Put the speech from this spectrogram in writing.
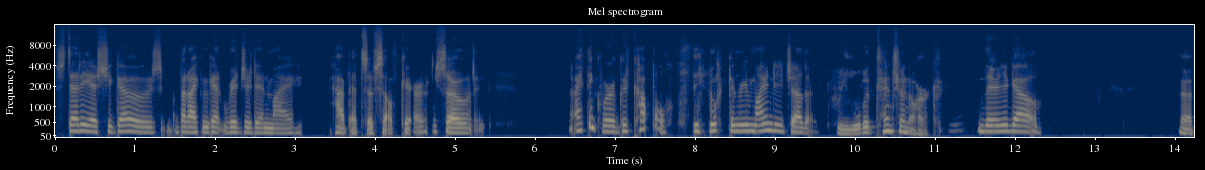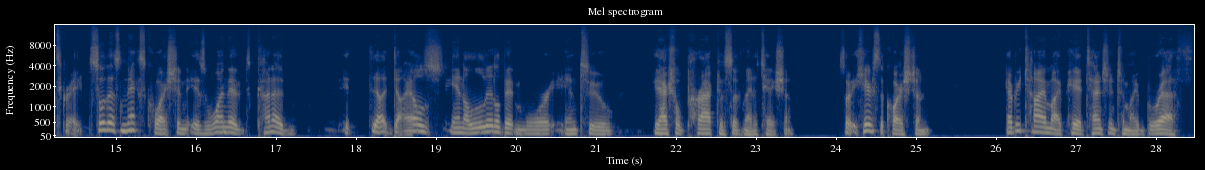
steady as she goes, but I can get rigid in my habits of self care. So I think we're a good couple. we can remind each other. Create a tension arc. There you go. That's great. So this next question is one that kind of it uh, dials in a little bit more into the actual practice of meditation. So here's the question. Every time I pay attention to my breath,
